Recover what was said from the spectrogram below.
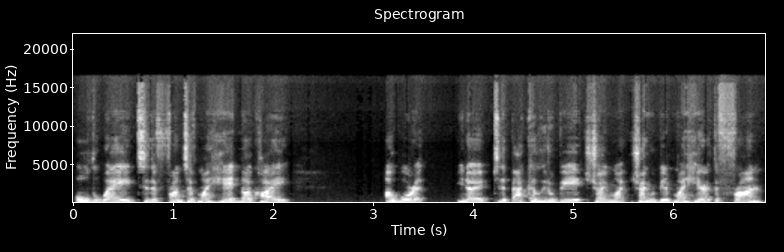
all the way to the front of my head. Like I I wore it, you know, to the back a little bit, showing my showing a bit of my hair at the front.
